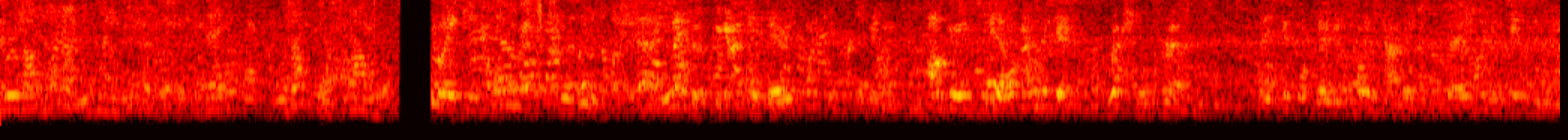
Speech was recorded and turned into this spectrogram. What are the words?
There were about one eighth as many people here today, about 40,000. January 1812, letters began to appear in psychic magazines, arguing for and against rational threats. This is what Lady Colin Campbell say. in 1896.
